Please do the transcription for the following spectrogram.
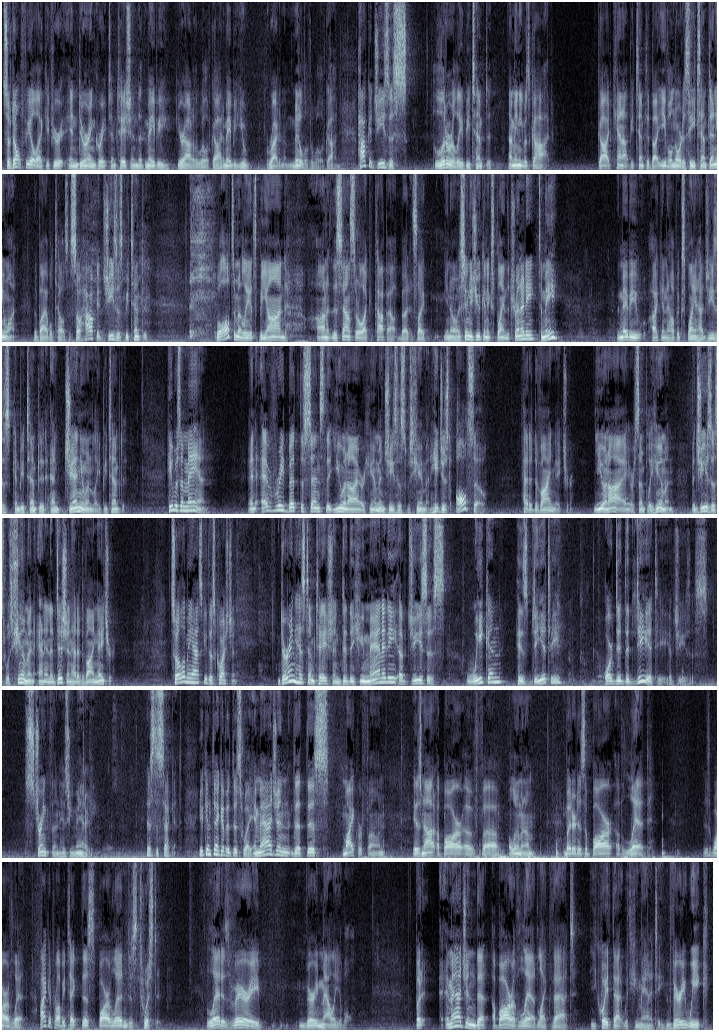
So don't feel like if you're enduring great temptation that maybe you're out of the will of God. Maybe you're right in the middle of the will of God. How could Jesus literally be tempted? I mean, he was God. God cannot be tempted by evil, nor does he tempt anyone, the Bible tells us. So, how could Jesus be tempted? Well, ultimately, it's beyond. On, this sounds sort of like a cop out, but it's like, you know, as soon as you can explain the Trinity to me, maybe I can help explain how Jesus can be tempted and genuinely be tempted. He was a man. In every bit the sense that you and I are human, Jesus was human. He just also had a divine nature. You and I are simply human, but Jesus was human and in addition had a divine nature. So let me ask you this question. During his temptation, did the humanity of Jesus weaken his deity or did the deity of Jesus strengthen his humanity? It's the second. You can think of it this way Imagine that this microphone is not a bar of uh, aluminum, but it is a bar of lead. It is a bar of lead. I could probably take this bar of lead and just twist it. Lead is very, very malleable. But imagine that a bar of lead like that equate that with humanity. Very weak,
